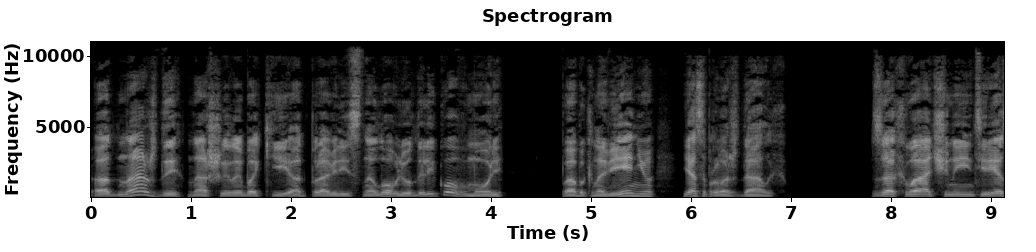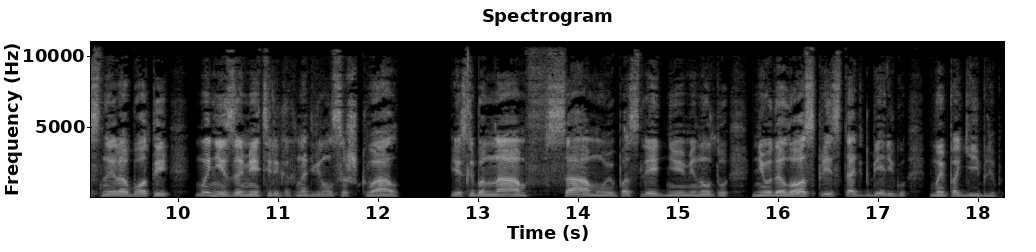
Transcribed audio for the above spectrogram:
Однажды наши рыбаки отправились на ловлю далеко в море. По обыкновению я сопровождал их. Захваченные интересной работой, мы не заметили, как надвинулся шквал. Если бы нам в самую последнюю минуту не удалось пристать к берегу, мы погибли бы.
